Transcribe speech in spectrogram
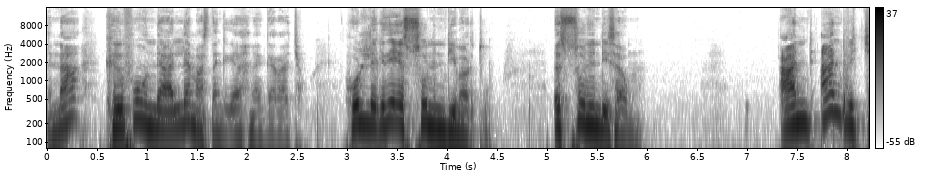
እና ክፉ እንዳለ ማስጠንቀቂያ ነገራቸው። ሁል ጊዜ እሱን እንዲመርጡ እሱን እንዲሰሙ። አንድ ብቻ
